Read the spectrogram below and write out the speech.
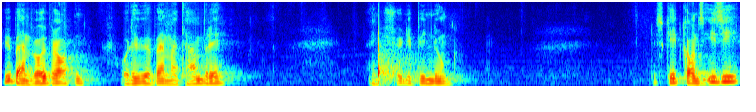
wie beim Rollbraten oder wie beim Matambre, eine schöne Bindung. Das geht ganz easy.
